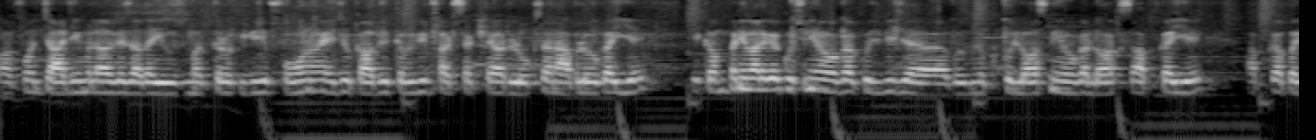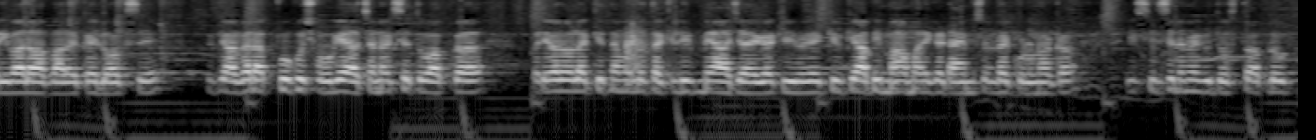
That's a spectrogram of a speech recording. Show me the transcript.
और फ़ोन चार्जिंग में लगा के ज़्यादा यूज़ मत करो, क्योंकि ये फ़ोन है जो कभी कभी भी फट सकता है और नुकसान आप लोगों का ही है। ये कंपनी वाले का कुछ नहीं होगा, कुछ भी कोई लॉस नहीं होगा लॉस आपका ही है, आपका परिवार वाले का लॉस है। क्योंकि अगर आपको कुछ हो गया अचानक से तो आपका परिवार वाला कितना मतलब तकलीफ़ में आ जाएगा क्योंकि अभी महामारी का टाइम चल रहा है कोरोना का। इस सिलसिले में दोस्तों आप लोग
